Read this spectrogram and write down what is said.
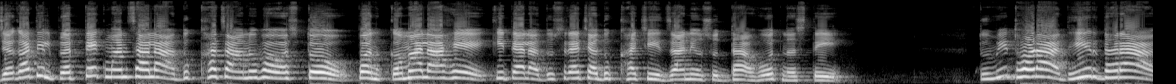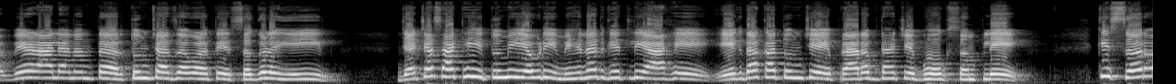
जगातील प्रत्येक माणसाला दुःखाचा अनुभव असतो पण कमाल आहे की त्याला दुसऱ्याच्या दुःखाची जाणीव सुद्धा होत नसते. तुम्ही थोडा धीर धरा वेळ आल्यानंतर तुमच्या जवळ ते सगळं येईल. ज्याच्यासाठी तुम्ही एवढी मेहनत घेतली आहे एकदा का तुमचे प्रारब्धाचे भोग संपले की सर्व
